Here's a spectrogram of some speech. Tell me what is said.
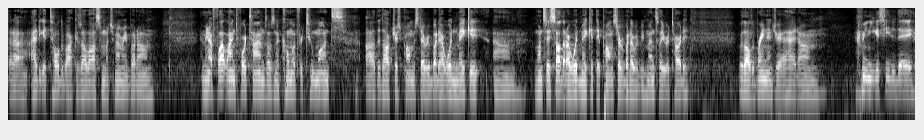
that uh, I had to get told about because I lost so much memory. But um, I mean, I flatlined four times. I was in a coma for two months. Uh, the doctors promised everybody I wouldn't make it. Um, once they saw that I would make it, they promised everybody I would be mentally retarded. with all the brain injury I had. Um, I mean, you can see today,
